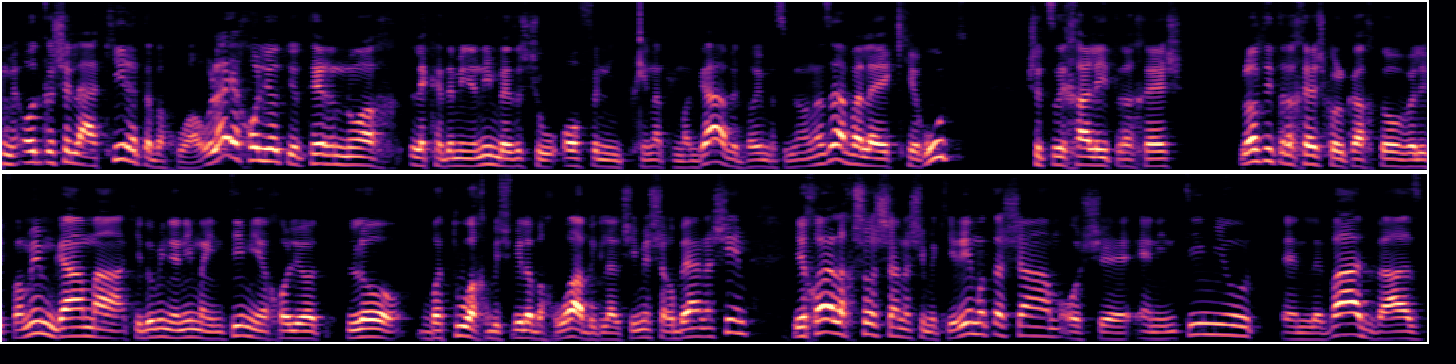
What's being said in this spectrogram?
מאוד קשה להכיר את הבחורה, אולי יכול להיות יותר נוח לקדם עניינים באיזשהו אופן מבחינת מגע ודברים בסגנון הזה, אבל ההיכרות שצריכה להתרחש לא תתרחש כל כך טוב ולפעמים גם הקידום עניינים האינטימי יכול להיות לא בטוח בשביל הבחורה בגלל שאם יש הרבה אנשים היא יכולה לחשוש שאנשים מכירים אותה שם או שאין אינטימיות, אין לבד ואז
